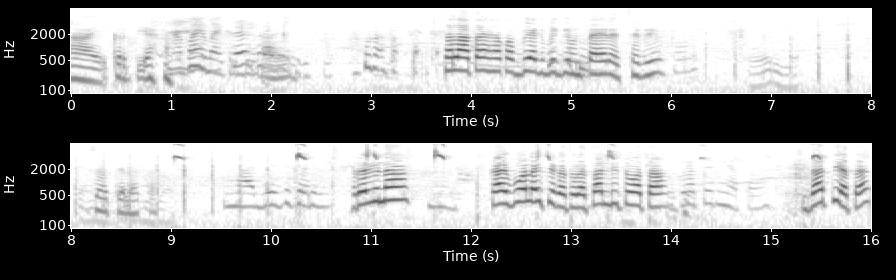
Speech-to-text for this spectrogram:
हाय करते बाय बाय कर दे. चला आता ह्या का बॅग बिग घेऊन तयार आहेत सगळी. जाते आता. माझे रवीना काय बोलायचे का तुला? चालली तो आता. जाती आता?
